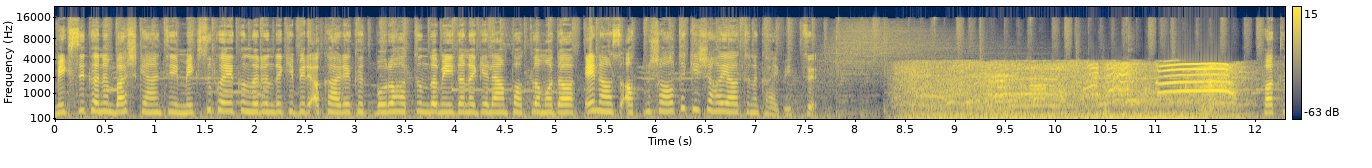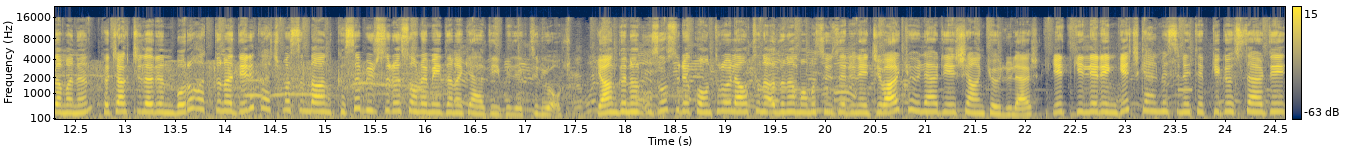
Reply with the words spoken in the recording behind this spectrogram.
Meksika'nın başkenti Meksika yakınlarındaki bir akaryakıt boru hattında meydana gelen patlamada en az 66 kişi hayatını kaybetti. Patlamanın kaçakçıların boru hattına delik açmasından kısa bir süre sonra meydana geldiği belirtiliyor. Yangının uzun süre kontrol altına alınamaması üzerine civar köylerde yaşayan köylüler yetkililerin geç gelmesine tepki gösterdi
